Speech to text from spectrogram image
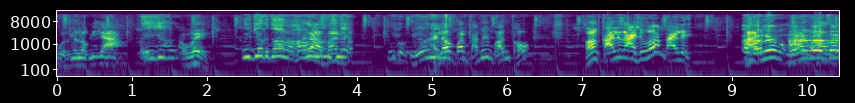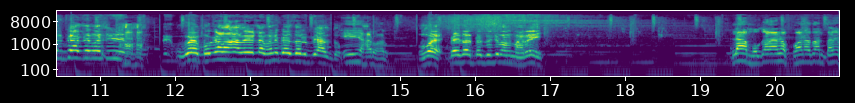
ઉર્મી લોક લ્યા. હવે. ઉજગદાર અલા, પણ તમે બંધ થો. હા કાલે રાખશું હો કાલે. મને મને બે હજાર રૂપિયા દે પછી. ઓય મોગાળા આવે એટલે મને બે હજાર રૂપિયા દો. એ હારું હારું. ઓય બે હજાર રૂપિયા જોજે મને મારે. એટલે આ ફોન હતો ને તમે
